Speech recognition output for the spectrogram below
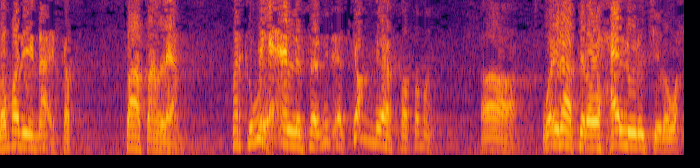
damadii naa'ib ka tahy saasaan leenahay. Marka wixii aan la fahmin iska meersato ma waa inaad tira waxaa loola jeeda wax.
